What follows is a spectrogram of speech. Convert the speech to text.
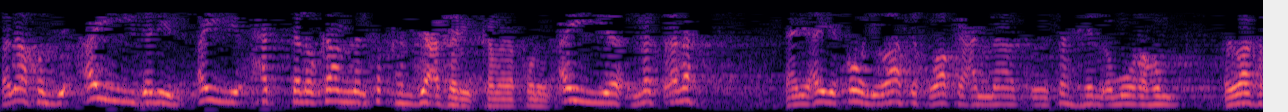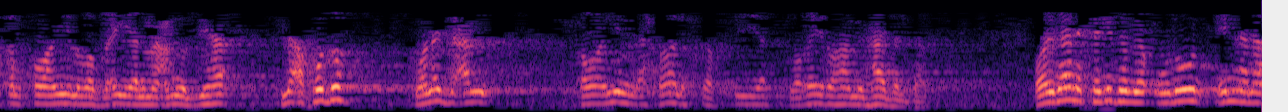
فناخذ بأي دليل أي حتى لو كان من الفقه الجعفري كما يقولون أي مسألة يعني أي قول يوافق واقع الناس ويسهل أمورهم ويوافق القوانين الوضعية المعمول بها نأخذه ونجعل قوانين الأحوال الشخصية وغيرها من هذا الباب. ولذلك تجدهم يقولون إننا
